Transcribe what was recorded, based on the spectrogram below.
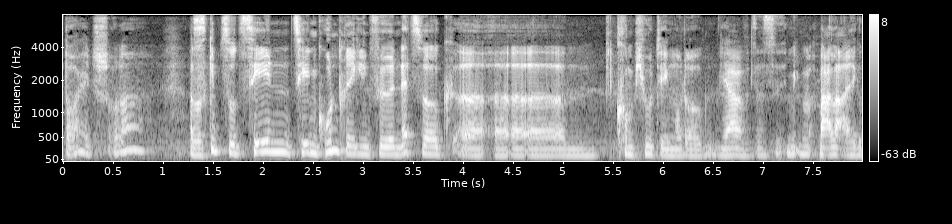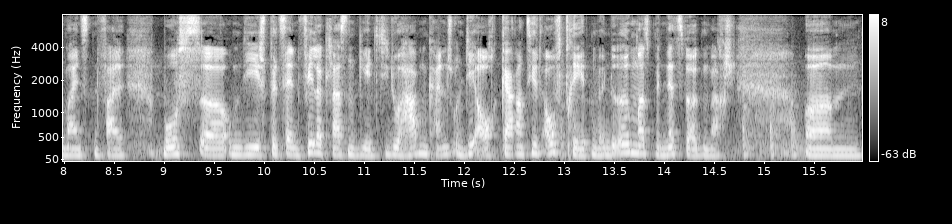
Deutsch, oder? Also es gibt so zehn, zehn Grundregeln für Network äh, äh, ähm, Computing oder ja, das im allerallgemeinsten Fall, wo es äh, um die speziellen Fehlerklassen geht, die du haben kannst und die auch garantiert auftreten, wenn du irgendwas mit Netzwerken machst. Ähm,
